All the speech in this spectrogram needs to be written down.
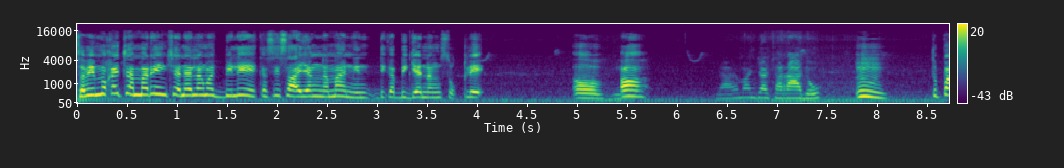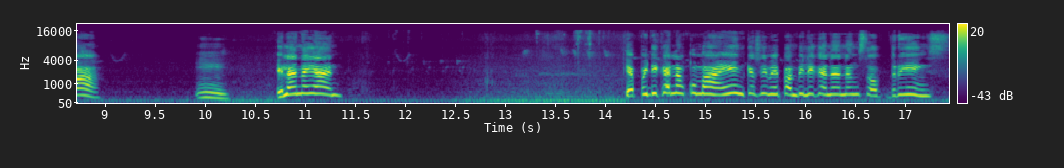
Sabi mo kay Chamaring, siya na lang magbili kasi sayang naman, hindi ka bigyan ng sukli. Oh, Hindi oh, na. Yan naman dyan sarado. mm, ito pa. Mm. Ilan na yan? Kaya pwede ka nang kumain kasi may pambili ka na ng soft drinks.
